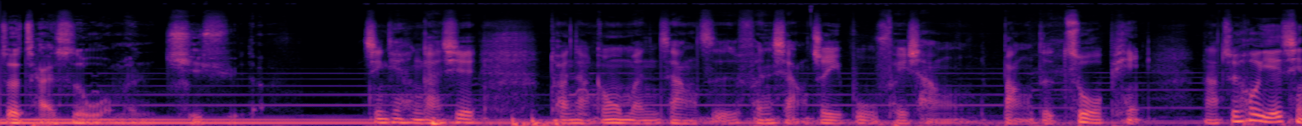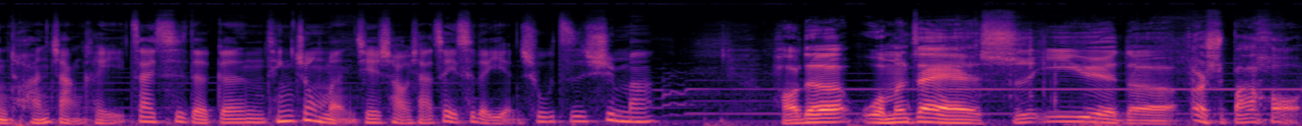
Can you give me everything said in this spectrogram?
这才是我们期许的。今天很感谢团长跟我们这样子分享这一部非常棒的作品。那最后也请团长可以再次的跟听众们介绍一下这次的演出资讯吗？好的，我们在十一月的二十八号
